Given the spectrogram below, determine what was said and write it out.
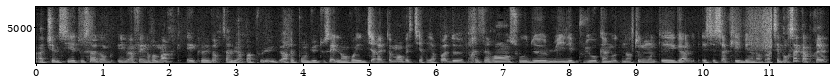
à Chelsea et tout ça. Donc, il lui a fait une remarque et Kluivert, ça lui a pas plu. Il lui a répondu et tout ça. Il l'a envoyé directement au vestiaire. Il n'y a pas de préférence ou de lui, il est plus haut qu'un autre. Non, tout le monde est égal et c'est ça qui est bien là-bas. C'est pour ça qu'après,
